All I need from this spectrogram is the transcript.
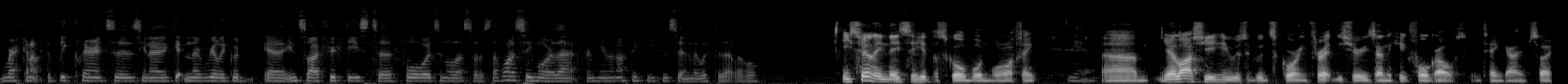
racking up the big clearances, you know, getting the really good uh, inside fifties to forwards and all that sort of stuff. I want to see more of that from him, and I think he can certainly lift to that level. He certainly needs to hit the scoreboard more. I think. Yeah. Um, you know, last year he was a good scoring threat. This year he's only kicked four goals in ten games, so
